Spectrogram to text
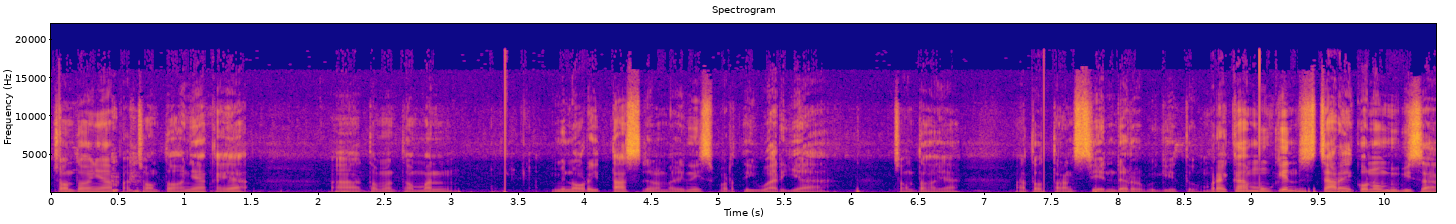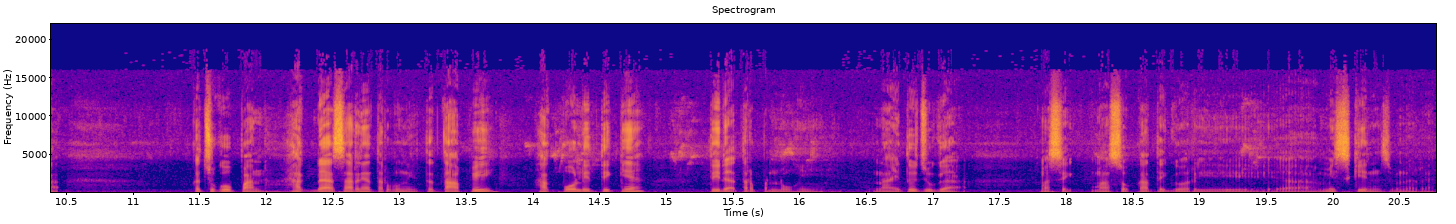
contohnya apa? Contohnya kayak uh, teman-teman minoritas dalam hal ini seperti waria contoh ya atau transgender begitu. Mereka mungkin secara ekonomi bisa kecukupan hak dasarnya terpenuhi tetapi hak politiknya tidak terpenuhi nah itu juga masih masuk kategori ya, miskin sebenarnya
